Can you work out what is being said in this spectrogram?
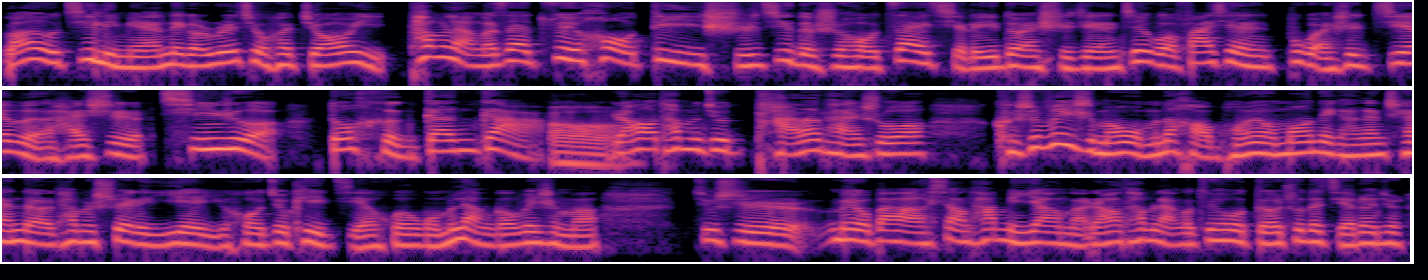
老友记》里面那个 Rachel 和 Joey，他们两个在最后第十季的时候在一起了一段时间，结果发现不管是接吻还是亲热都很尴尬哦然后他们就谈了谈说，可是为什么我们的好朋友 Monica 跟 Chandler 他们睡了一夜以后就可以结婚，我们两个为什么就是没有办法像他们一样呢？然后他们两个最后得出的结论就是，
